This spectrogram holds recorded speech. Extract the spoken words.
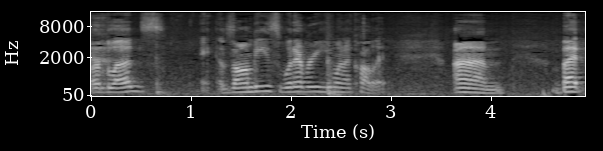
or blugs, zombies, whatever you want to call it. Um, but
